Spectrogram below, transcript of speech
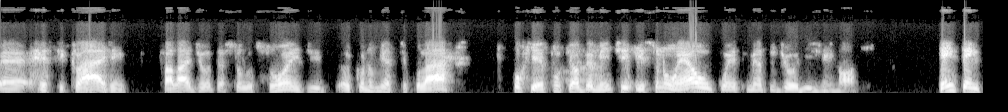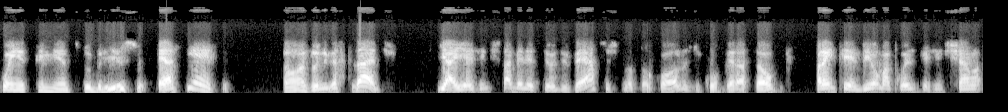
é, reciclagem, falar de outras soluções de economia circular. Por quê? Porque, obviamente, isso não é um conhecimento de origem nosso. Quem tem conhecimento sobre isso é a ciência, são as universidades. E aí a gente estabeleceu diversos protocolos de cooperação para entender uma coisa que a gente chama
